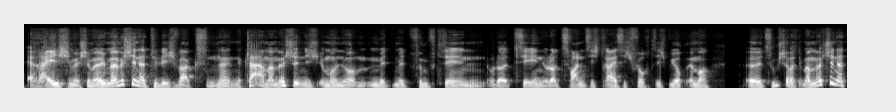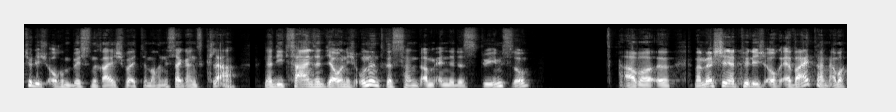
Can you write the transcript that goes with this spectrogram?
erreichen möchte. Man, man möchte natürlich wachsen, ne? Klar, man möchte nicht immer nur mit, mit 15 oder 10 oder 20, 30, 40, wie auch immer, äh, Zuschauer. Man möchte natürlich auch ein bisschen Reichweite machen, ist ja ganz klar. Na, die Zahlen sind ja auch nicht uninteressant am Ende des Streams, so. Aber äh, man möchte natürlich auch erweitern. Aber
